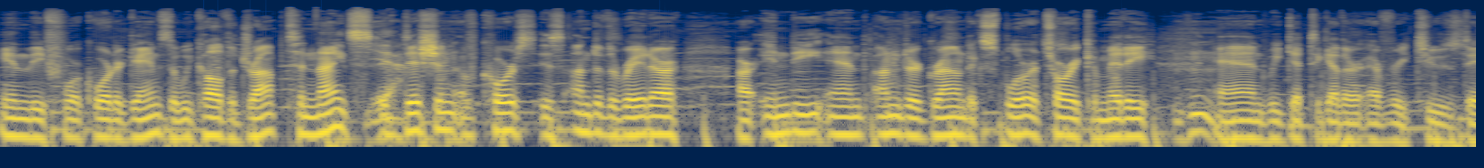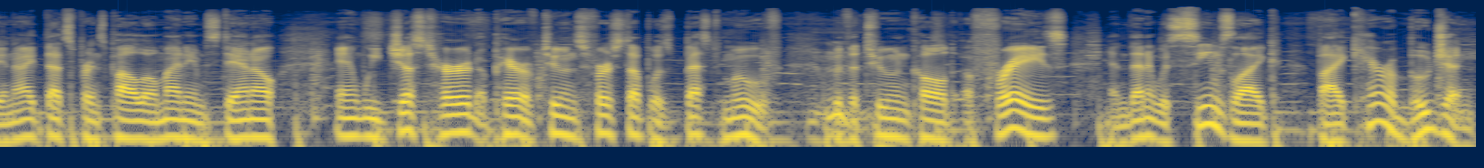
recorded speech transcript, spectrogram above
in the four quarter games that we call the drop. Tonight's Yeah. edition, of course, is Under the Radar, our indie and underground exploratory committee. Mm-hmm. And we get together every Tuesday night. That's Prince Paolo. My name's Dano. And we just heard a pair of tunes. First up was Best Move Mm-hmm. with a tune called A Phrase. And then it was Seems Like by Karaboudjan.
